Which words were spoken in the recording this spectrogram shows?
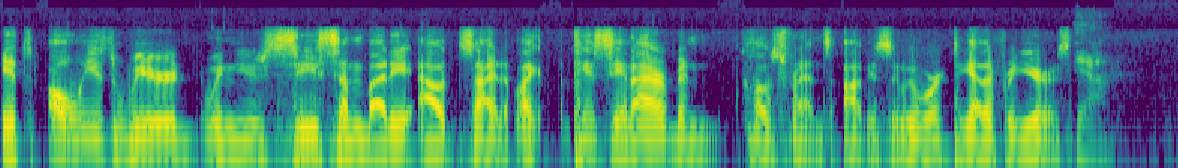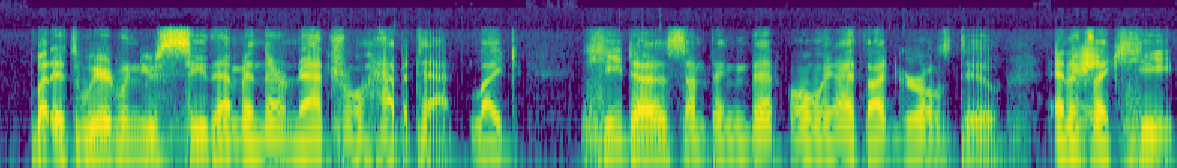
It's always weird when you see somebody outside of like TC and I have been close friends, obviously. We worked together for years. Yeah. But it's weird when you see them in their natural habitat. Like he does something that only I thought girls do. And it's like he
